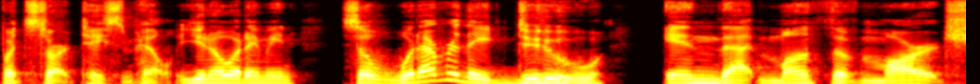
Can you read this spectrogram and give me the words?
but start Taysom Hill. You know what I mean? So whatever they do in that month of March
